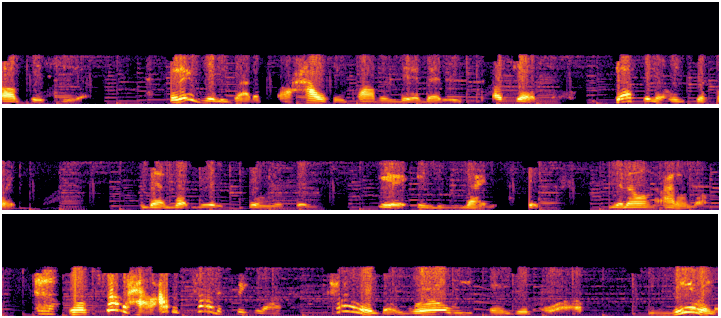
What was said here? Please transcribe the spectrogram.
of this year. So they really got a, a housing problem there that is, again, definitely different than what we're experiencing here in the United States. You know, I don't know. Well, somehow I was trying to figure out how in the world we ended off veering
